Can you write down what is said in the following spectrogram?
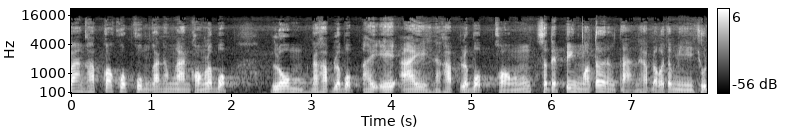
บ้างครับก็ควบคุมการทำงานของระบบลมนะครับระบบ IAI นะครับระบบของ Stepping Motor ต่างๆนะครับเราก็จะมีชุด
